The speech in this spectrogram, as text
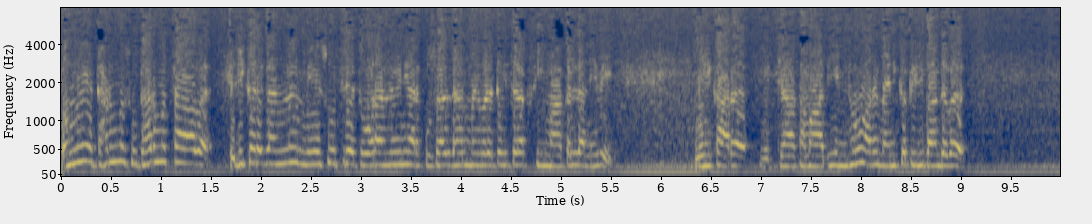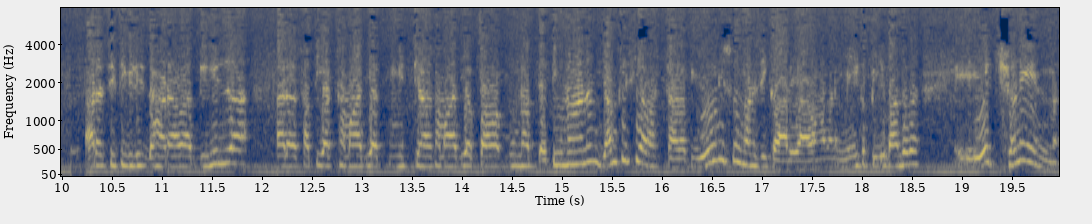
ඔන්නේ ධර්ම සුධර්මතාව හෙලි කරගන්න මේ සූත්‍රය තෝරන්න වෙන්නේ අර කුසල් ධර්ම වලට විතරක් සීමා කළා නෙවෙයි. මේක අර මිත්‍යා සමාධියෙන් හෝ අර මණික පිළිබඳව අර සිතිවිලි ධාරාවක් ගිහිල්ලා අර සතියක් සමාධියක් මිත්‍යා සමාධියක් වුණත් ඇති වුණා නම් යම් කිසි අවස්ථාවක යෝනිසෝ මනසිකාරය ආවම මේක පිළිබඳව ඒ ක්ෂණයෙන්ම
